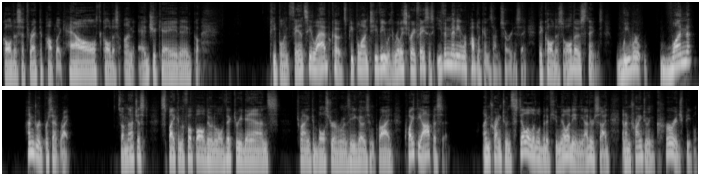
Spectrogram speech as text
called us a threat to public health, called us uneducated. people in fancy lab coats, people on TV with really straight faces, even many Republicans, I'm sorry to say, they called us all those things. We were 100% right. So I'm not just spiking the football, doing a little victory dance, trying to bolster everyone's egos and pride. Quite the opposite. I'm trying to instill a little bit of humility in the other side, and I'm trying to encourage people.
